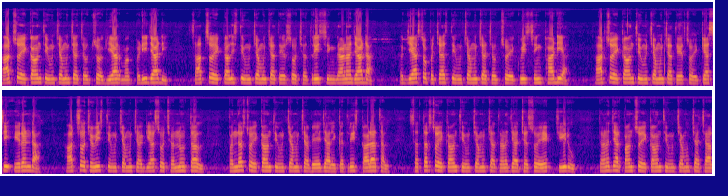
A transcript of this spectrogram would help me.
આઠસો એકાવનથી ઊંચા ઊંચા ચૌદસો અગિયાર મગફળી જાડી, સાતસો એકતાલીસથી ઊંચા ઊંચા તેરસો છત્રીસ સિંગદાણા જાડા, અગિયારસો પચાસથી ઊંચા ઊંચા ચૌદસો એકવીસ સિંગ ફાડિયા, આઠસો એકાવનથી ઊંચા ઊંચા તેરસો એક્યાસી એરંડા, આઠસો છવ્વીસથી ઊંચા ઊંચા અગિયારસો છન્નું તલ, પંદરસો એકાવનથી ઊંચા ઊંચા બે હજાર એકત્રીસ કાળા તલ સત્તરસો એકાવનથી ઊંચા ઊંચા ત્રણ હજાર છસો એક જીરું, ત્રણ હજાર પાંચસો એકાવનથી ઊંચા ઊંચા ચાર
